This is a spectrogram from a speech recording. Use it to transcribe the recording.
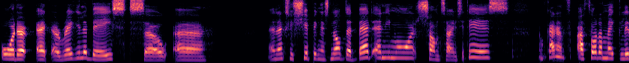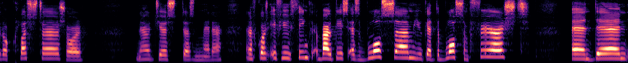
order at a regular base. So, uh, and actually shipping is not that bad anymore. Sometimes it is. I'm kind of, I thought I'd make little clusters or, no, just doesn't matter. And of course, if you think about this as blossom, you get the blossom first and then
